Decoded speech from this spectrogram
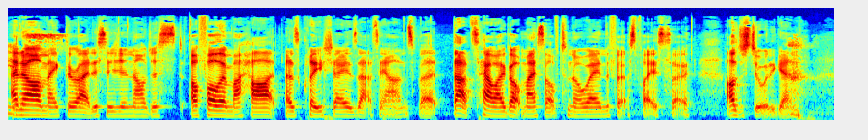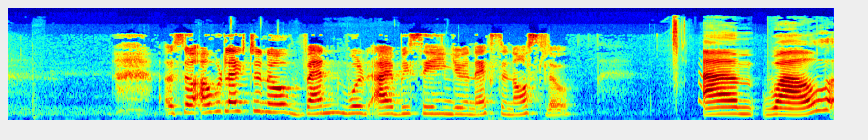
I know I'll make the right decision. I'll just, I'll follow my heart, as cliche as that sounds, but that's how I got myself to Norway in the first place. So I'll just do it again. So I would like to know when would I be seeing you next in Oslo? Um, well,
